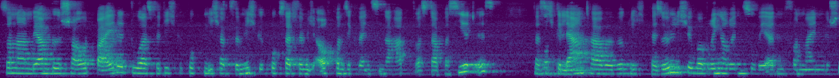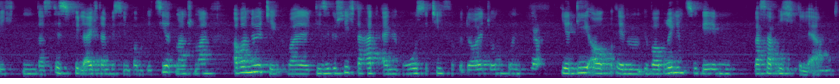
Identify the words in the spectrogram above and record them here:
sondern wir haben geschaut, beide, du hast für dich geguckt und ich habe für mich geguckt, es hat für mich auch Konsequenzen gehabt, was da passiert ist, dass ich gelernt habe, wirklich persönliche Überbringerin zu werden von meinen Geschichten. Das ist vielleicht ein bisschen kompliziert manchmal, aber nötig, weil diese Geschichte hat eine große, tiefe Bedeutung und ja. ihr die auch im Überbringen zu geben, das habe ich gelernt.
